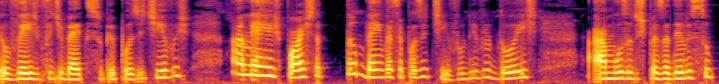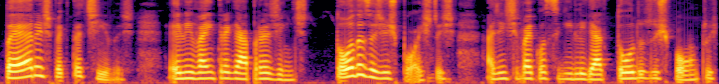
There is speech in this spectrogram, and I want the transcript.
eu vejo feedbacks super positivos, a minha resposta também vai ser positivo. O livro 2, A Musa dos Pesadelos, supera expectativas. Ele vai entregar para a gente todas as respostas, a gente vai conseguir ligar todos os pontos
